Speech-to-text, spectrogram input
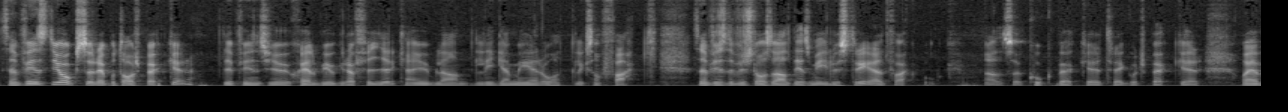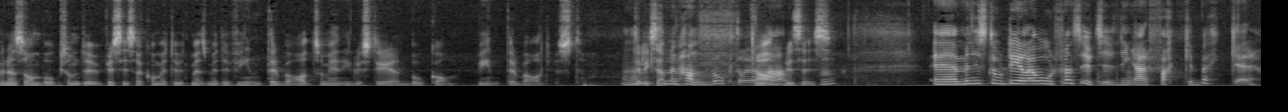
sen finns det ju också reportageböcker. Det finns ju självbiografier kan ju ibland ligga mer åt liksom fack. Sen finns det förstås allt det som är illustrerat fack. Alltså kokböcker, trädgårdsböcker och även en sån bok som du precis har kommit ut med som heter Vinterbad som är en illustrerad bok om vinterbad just. Till Som exempel. en handbok då? Ja, precis. Eh, Men hur stor del av Ordfronts utgivning är fackböcker?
